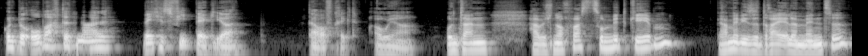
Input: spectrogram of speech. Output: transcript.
Und beobachtet mal, welches Feedback ihr darauf kriegt. Oh ja. Und dann habe ich noch was zum Mitgeben. Wir haben ja diese drei Elemente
